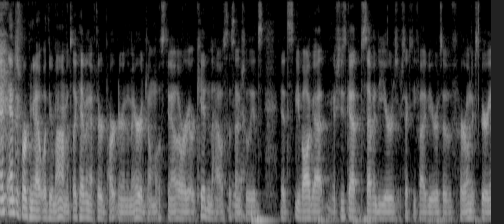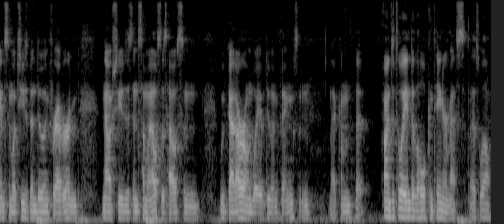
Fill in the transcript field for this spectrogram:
And, and just working it out with your mom. It's like having a third partner in the marriage almost, you know, or, or kid in the house essentially. It's it's you've all got you know, she's got seventy years or sixty five years of her own experience and what she's been doing forever and now she's in someone else's house and we've got our own way of doing things and that comes that finds its way into the whole container mess as well.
